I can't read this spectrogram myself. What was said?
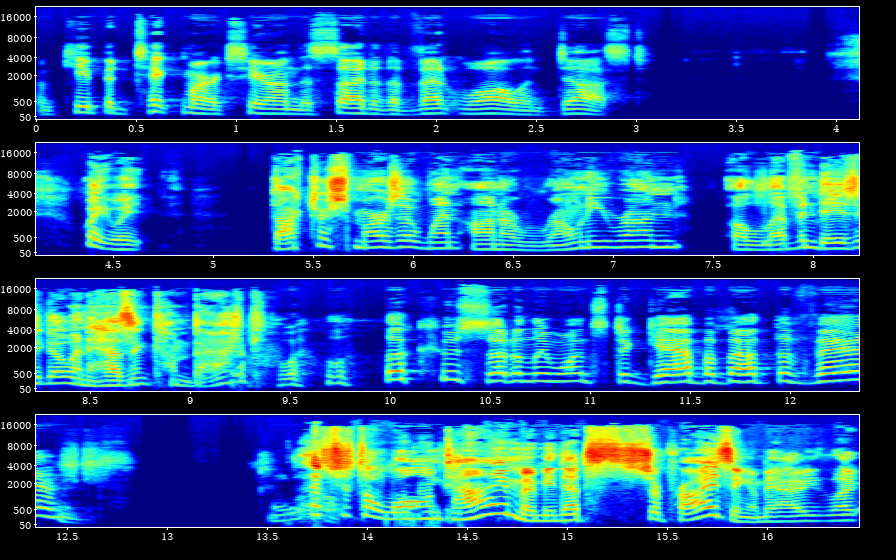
I'm keeping tick marks here on the side of the vent wall in dust. Wait, wait. Dr. Schmarza went on a Roni run 11 days ago and hasn't come back? Well, look who suddenly wants to gab about the vents. That's just a long time. I mean, that's surprising. I mean, I like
